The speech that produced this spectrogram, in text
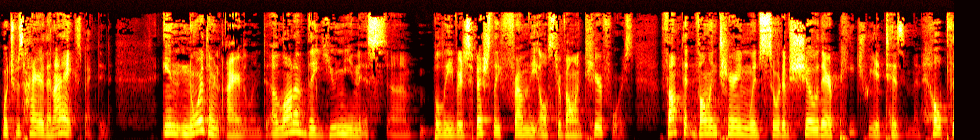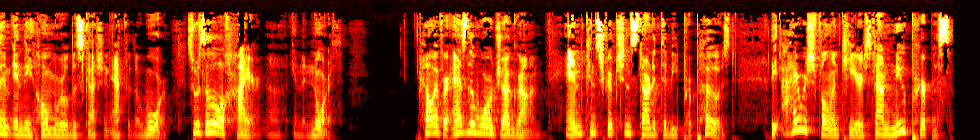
which was higher than I expected, in Northern Ireland, a lot of the Unionist uh, believers, especially from the Ulster Volunteer Force, thought that volunteering would sort of show their patriotism and help them in the home rule discussion after the war. So it was a little higher uh, in the North. However, as the war drug on and conscription started to be proposed, the Irish volunteers found new purpose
